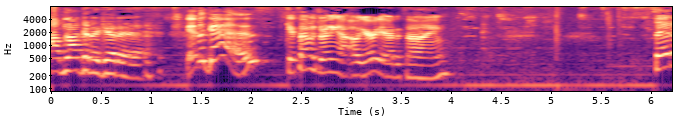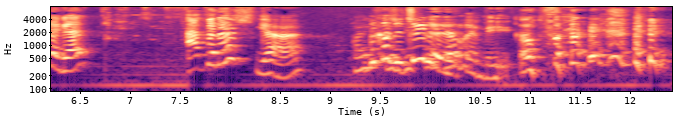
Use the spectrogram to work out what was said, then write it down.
I'm not gonna get it. Get a guess. Guess time is running out. Oh, you're already out of time. Say it again. I finished? Yeah. Why Because you cheated. Yell at me. Oh, sorry.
